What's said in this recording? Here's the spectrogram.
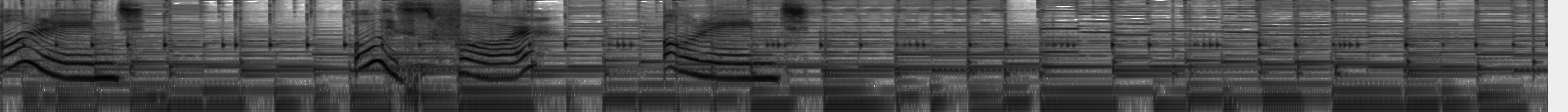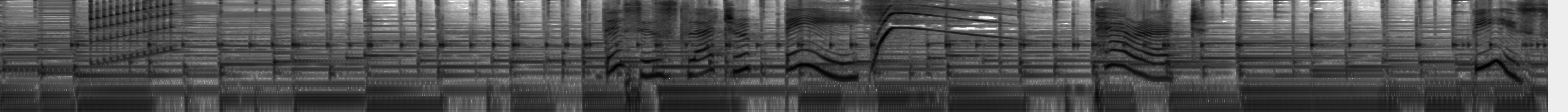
Orange. O is for orange. This is letter P. Parrot. P is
